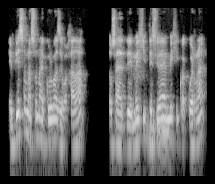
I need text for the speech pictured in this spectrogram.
empieza una zona de curvas de bajada o sea, de, de Ciudad de México a Cuerna,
